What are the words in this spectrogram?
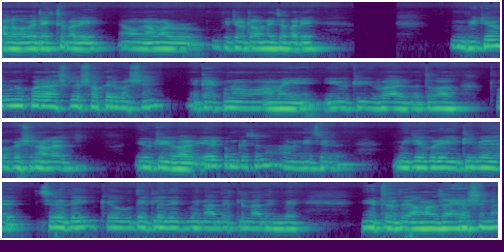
ভালোভাবে দেখতে পারি এবং আমার ভিডিওটাও নিতে পারি। ভিডিওগুলো করা আসলে শখের বসে। এটা কোনো আমি ইউটিউবার অথবা প্রফেশনাল ইউটিউবার এরকম কিছু না। আমি নিজের ভিডিও করে ইউটিউবে ছেড়ে দিই। কেউ দেখলে দেখবে, না দেখলে না দেখবে। এটাতে আমার যায় আসে না।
